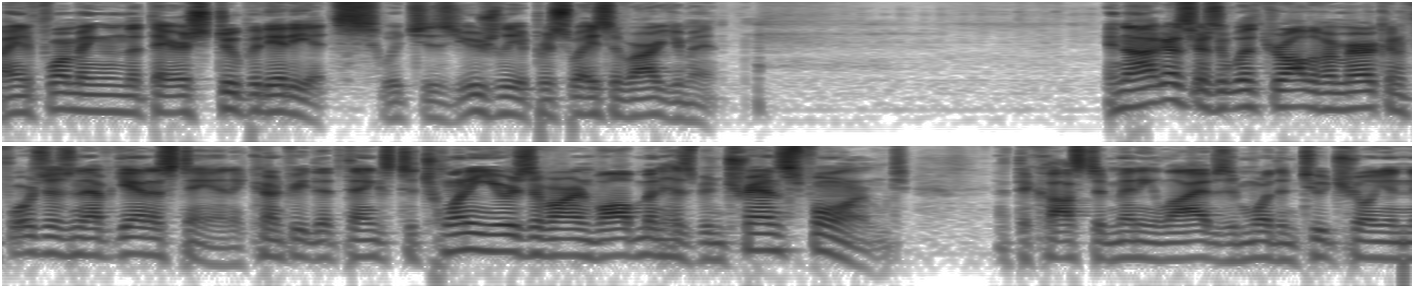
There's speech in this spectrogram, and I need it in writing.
by informing them that they are stupid idiots, which is usually a persuasive argument. In August, there's a withdrawal of American forces in Afghanistan, a country that, thanks to 20 years of our involvement, has been transformed at the cost of many lives and more than $2 trillion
